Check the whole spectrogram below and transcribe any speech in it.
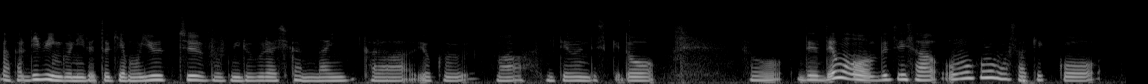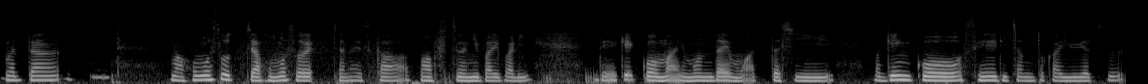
なんかリビングにいる時はもう YouTube 見るぐらいしかないからよくまあ見てるんですけどそう。ででも別にさおもころもさ結構またまあホモソっちゃホモソじゃないですか。まあ普通にバリバリ。で結構前に問題もあったし、まあ、原稿整理ちゃんとかいうやつ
